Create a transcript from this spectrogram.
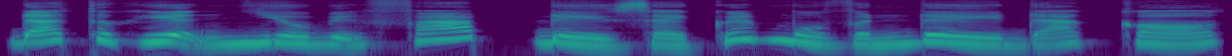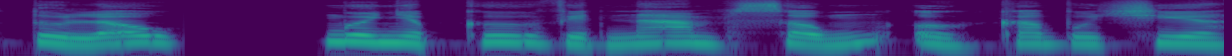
đã thực hiện nhiều biện pháp để giải quyết một vấn đề đã có từ lâu, người nhập cư Việt Nam sống ở Campuchia.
